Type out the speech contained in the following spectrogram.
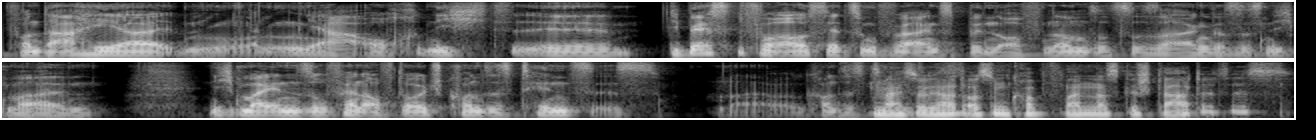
von daher, ja, auch nicht äh, die besten Voraussetzungen für ein Spin-off, ne, sozusagen, dass es nicht mal, nicht mal insofern auf Deutsch Konsistenz ist konsistent. Meinst du gerade aus dem Kopf, wann das gestartet ist?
